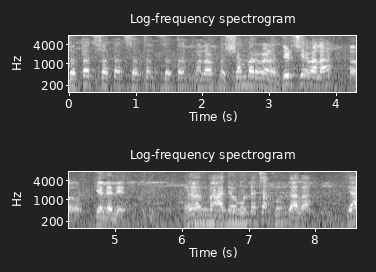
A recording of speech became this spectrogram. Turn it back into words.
सतत सतत सतत सतत मला वाटतं शंभर वेळा दीडशे वेळा केलेले आहेत. महादेव मुंडेचा खून झाला. त्या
